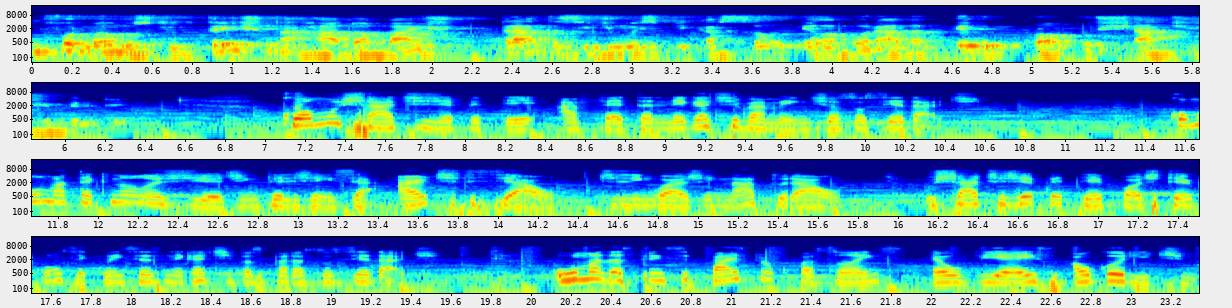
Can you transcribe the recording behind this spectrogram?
informamos que o trecho narrado abaixo trata-se de uma explicação elaborada pelo próprio chat GPT. Como o chat GPT afeta negativamente a sociedade? Como uma tecnologia de inteligência artificial de linguagem natural, o chat GPT pode ter consequências negativas para a sociedade. Uma das principais preocupações é o viés algoritmo,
